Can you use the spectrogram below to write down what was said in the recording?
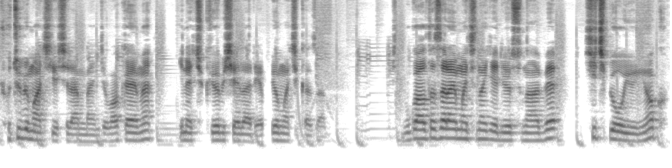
kötü bir maç geçiren bence. Vakayeme yine çıkıyor bir şeyler yapıyor maçı kazandı. İşte bu Galatasaray maçına geliyorsun abi. Hiçbir oyun yok.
